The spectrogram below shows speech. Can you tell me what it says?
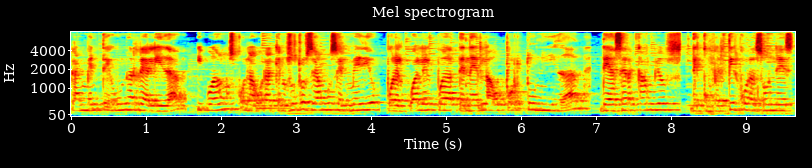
realmente una realidad y podamos colaborar, que nosotros seamos el medio por el cual Él pueda tener la oportunidad de hacer cambios, de convertir corazones,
